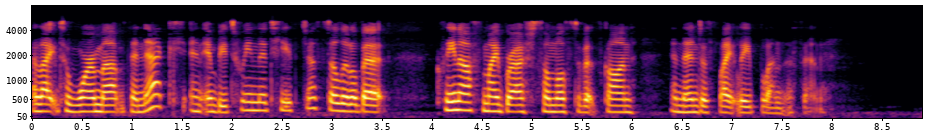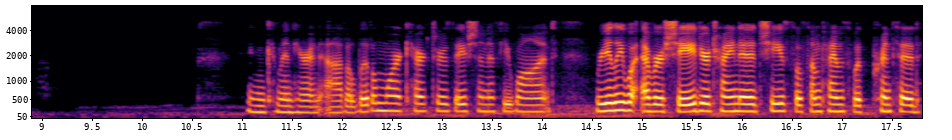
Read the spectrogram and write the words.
I like to warm up the neck and in between the teeth just a little bit, clean off my brush so most of it's gone, and then just lightly blend this in. You can come in here and add a little more characterization if you want. Really, whatever shade you're trying to achieve. So sometimes with printed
